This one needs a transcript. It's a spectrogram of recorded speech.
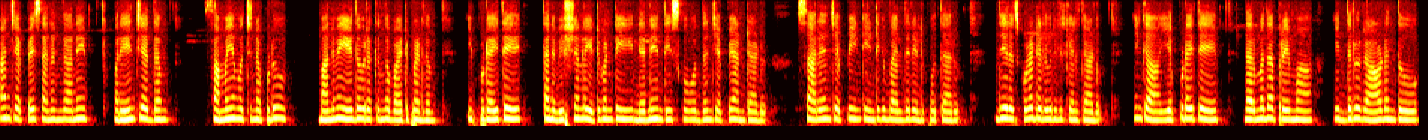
అని చెప్పేసి అనగానే మరి ఏం చేద్దాం? సమయం వచ్చినప్పుడు మనమే ఏదో రకంగా బయటపెడదాం. ఇప్పుడైతే తన విషయంలో ఎటువంటి నిర్ణయం తీసుకోవద్దని చెప్పి అంటాడు. సరే అని చెప్పి ఇంక ఇంటికి బయలుదేరి వెళ్ళిపోతారు. ధీరజ్ కూడా డెలివరీకి వెళ్తాడు. ఇంకా ఎప్పుడైతే నర్మదా ప్రేమ ఇద్దరు రావడంతో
